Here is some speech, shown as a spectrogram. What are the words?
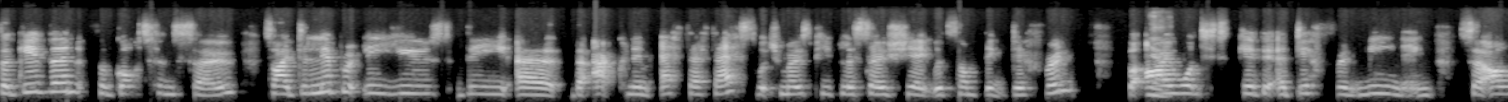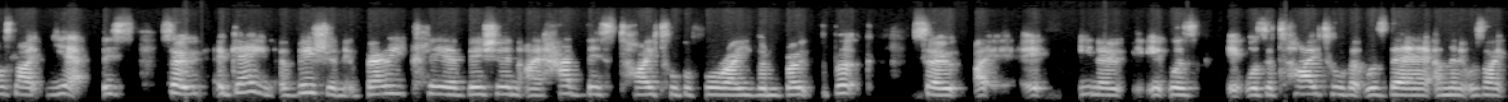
Forgiven, forgotten so. So I deliberately used the uh, the acronym FFS, which most people associate with something different, but yeah. I wanted to give it a different meaning. So I was like, yeah, this. So again, a vision, a very clear vision. I had this title before I even wrote the book. So I, it, you know, it was it was a title that was there, and then it was like,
